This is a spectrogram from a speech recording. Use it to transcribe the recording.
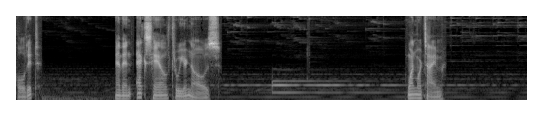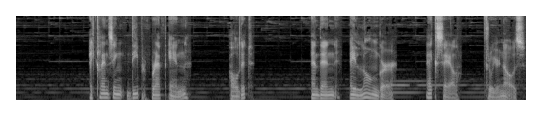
Hold it and then exhale through your nose. One more time. A cleansing deep breath in, hold it, and then a longer exhale through your nose.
